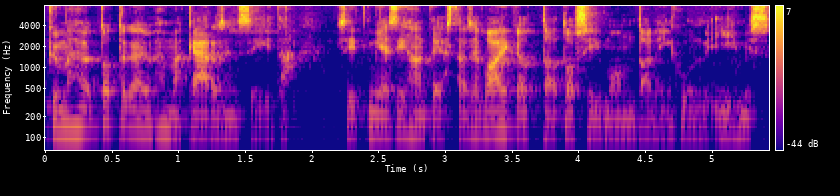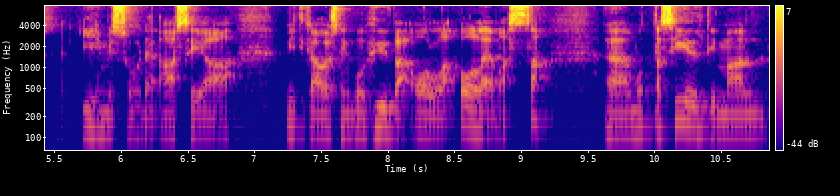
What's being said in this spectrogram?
kyllä mä totta kai yhä mä kärsin siitä, siitä miesihanteesta, ja se vaikeuttaa tosi monta niin kuin ihmis, ihmissuhdeasiaa, mitkä olisi niin kuin hyvä olla olemassa mutta silti mä oon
